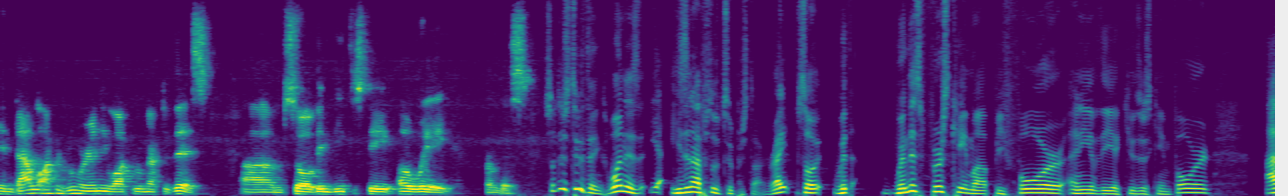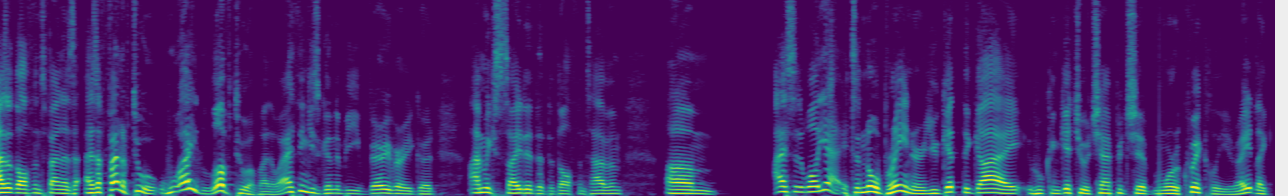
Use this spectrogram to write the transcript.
in that locker room or any locker room after this. Um, so they need to stay away from this. So there's two things. One is yeah, he's an absolute superstar, right? So with when this first came up, before any of the accusers came forward, as a Dolphins fan, as a, as a fan of Tua, who I love Tua, by the way, I think he's going to be very, very good. I'm excited that the Dolphins have him. Um, I said, well, yeah, it's a no-brainer. You get the guy who can get you a championship more quickly, right? Like,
